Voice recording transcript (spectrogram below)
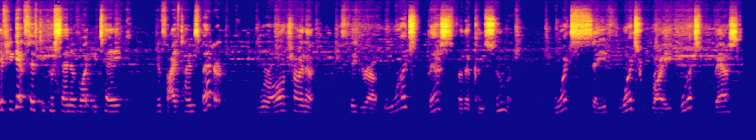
If you get 50% of what you take, you're five times better. We're all trying to figure out what's best for the consumer. What's safe, what's right, what's best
